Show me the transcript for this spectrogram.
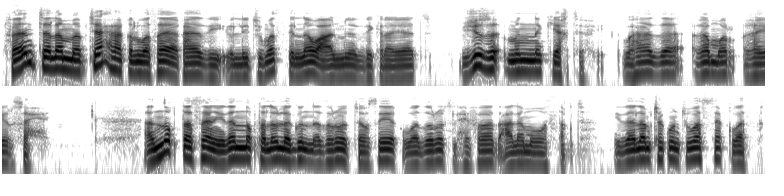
فأنت لما بتحرق الوثائق هذه اللي تمثل نوعا من الذكريات جزء منك يختفي وهذا غمر غير صحي. النقطة الثانية إذا النقطة الأولى قلنا ضرورة التوثيق وضرورة الحفاظ على ما وثقته إذا لم تكن توثق وثق.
